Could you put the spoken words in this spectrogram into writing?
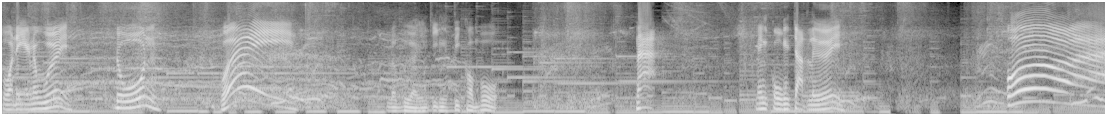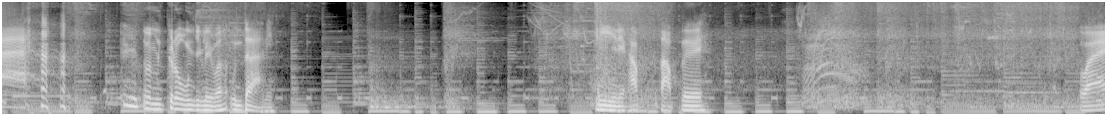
ตัวแดงนะเว้ยโดนเว้ย เระเบื่อจริงๆติ๊กคอมโบน่ะแม่งโกงจัดเลย โอ้ยทำไมมันโกงจริงเลยวะ อุลตร้านี่นี่เลยครับ สับเลยสวย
